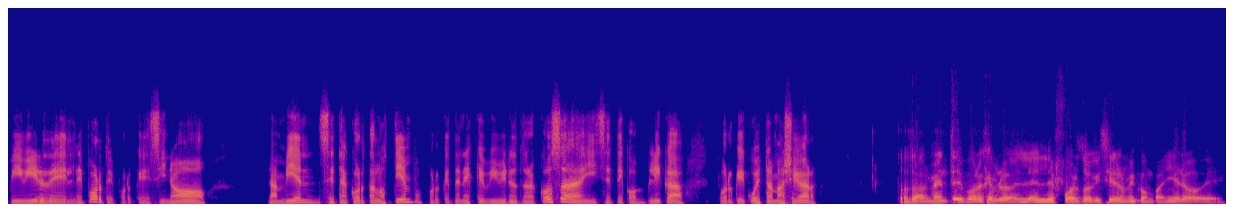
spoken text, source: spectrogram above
vivir del deporte, porque si no, también se te acortan los tiempos porque tenés que vivir otra cosa y se te complica porque cuesta más llegar. Totalmente, por ejemplo, el, esfuerzo que hicieron mis compañeros, eh,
